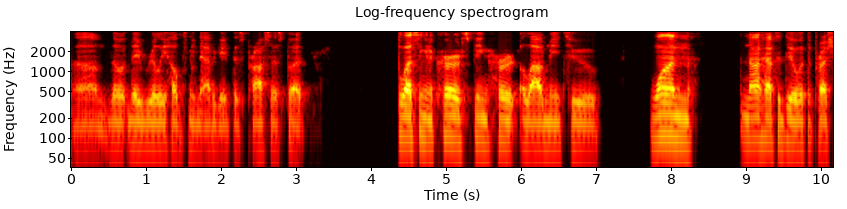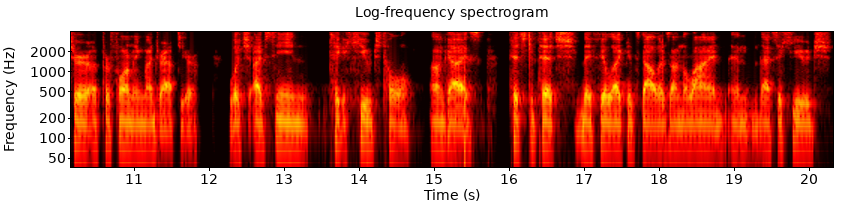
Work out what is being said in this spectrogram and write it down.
Um, though they really helped me navigate this process, but blessing and a curse, being hurt allowed me to one not have to deal with the pressure of performing my draft year, which I've seen take a huge toll on guys pitch to pitch. They feel like it's dollars on the line, and that's a huge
